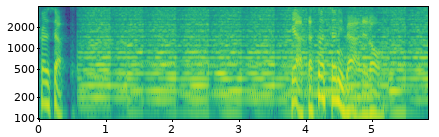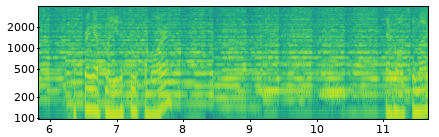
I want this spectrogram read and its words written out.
try this out. Yeah, that's not sounding bad at all. Let's bring up my unison some more. That's a little too much.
